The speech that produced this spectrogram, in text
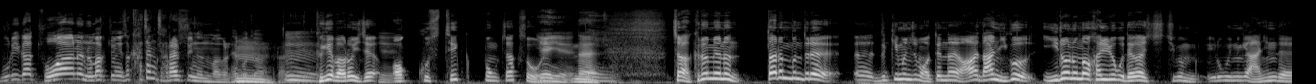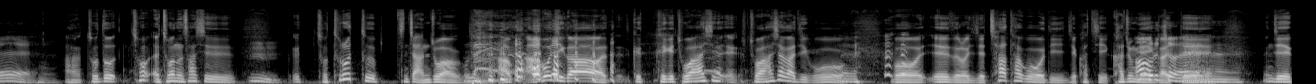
우리가 좋아하는 음악 중에서 가장 잘할 수 있는 음악을 해보자라는 음. 음. 게. 그게 바로 이제 예. 어쿠스틱 뽕짝 소울. 예, 예. 네. 자 그러면은 다른 분들의 에, 느낌은 좀 어땠나요? 아, 난 이거 이런 음악 하려고 내가 시- 지금 이러고 있는 게 아닌데. 아 저도 처, 저는 사실 음. 그, 저 트로트 진짜 안 좋아하거든요. 아, 버지가 그 되게 좋아하시 좋아하셔가지고 네. 뭐 예를 들어 이제 차 타고 어디 이제 같이 가족 아, 여행 그렇죠. 갈때 예, 예. 이제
